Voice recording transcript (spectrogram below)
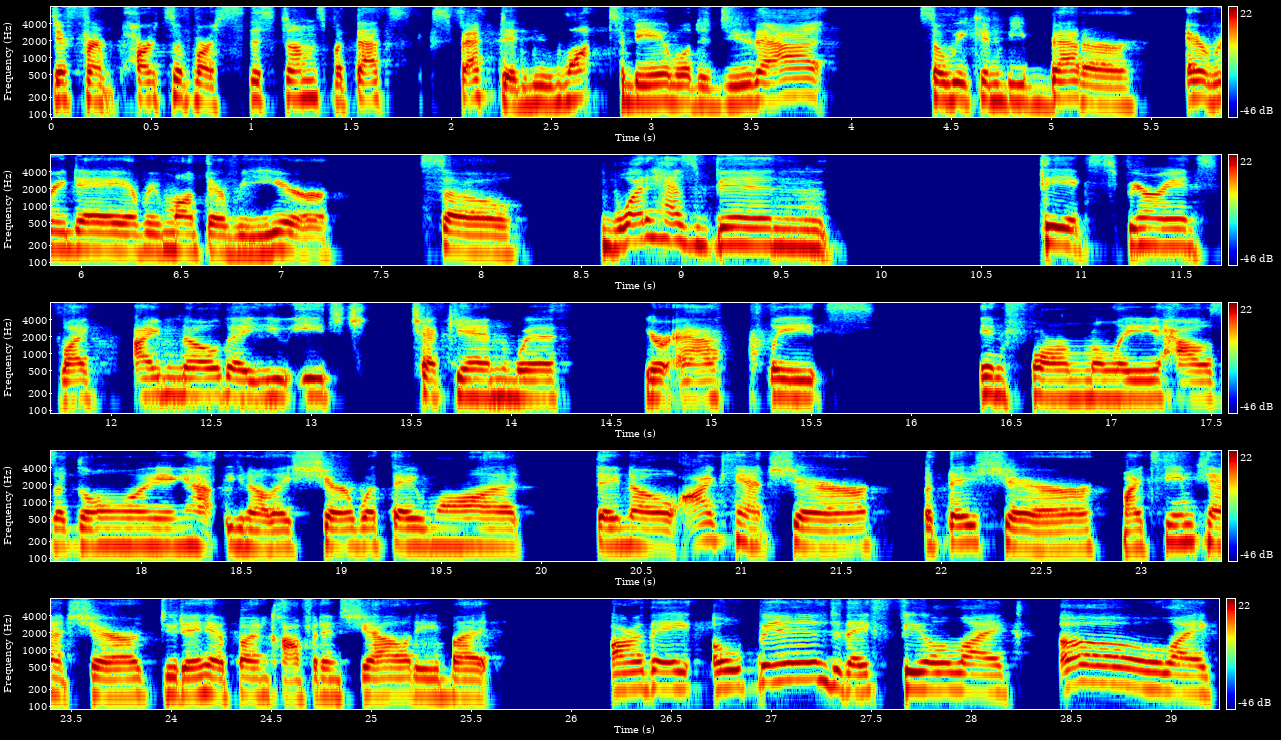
different parts of our systems, but that's expected. We want to be able to do that so we can be better every day, every month, every year. So, what has been the experience like? I know that you each check in with your athletes informally how's it going How, you know they share what they want. They know i can't share but they share. My team can't share due to hipaa and confidentiality but are they open? Do they feel like oh like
